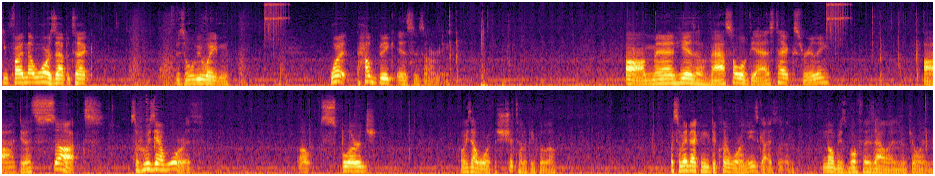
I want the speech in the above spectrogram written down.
Keep fighting that war, Zapotec. Because we'll be waiting. What? How big is his army? Aw, oh, man, he is a vassal of the Aztecs, really? Aw, dude, that sucks. So who's he at war with? Oh, Splurge. Oh, he's at war with a shit ton of people, though. Wait, so maybe I can declare war on these guys, then? No, because both of his allies are joined.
